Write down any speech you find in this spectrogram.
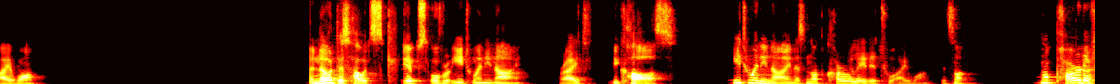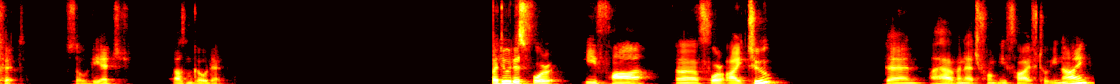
I1. And notice how it skips over E29, right? Because E29 is not correlated to I1. It's not, not part of it. So the edge doesn't go there. If I do this for E5 uh, for I2, then I have an edge from E5 to E9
